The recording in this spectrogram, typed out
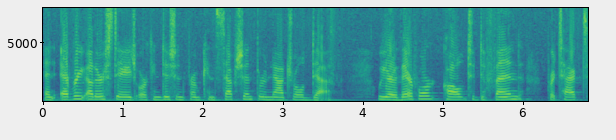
and every other stage or condition from conception through natural death. We are therefore called to defend, protect,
